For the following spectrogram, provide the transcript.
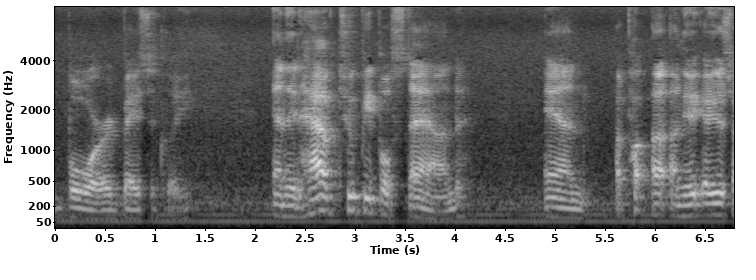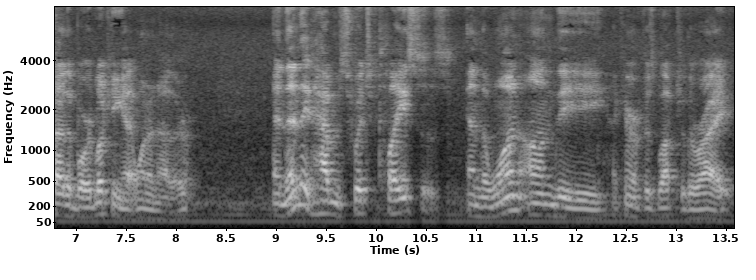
board basically, and they'd have two people stand, and a, pu- uh, on the other side of the board looking at one another, and then they'd have them switch places, and the one on the I can't remember if it was left or the right,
